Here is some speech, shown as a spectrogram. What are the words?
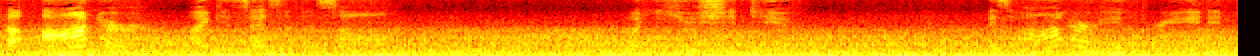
the honor, like it says in the psalm. What you should do is honor who created you. You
